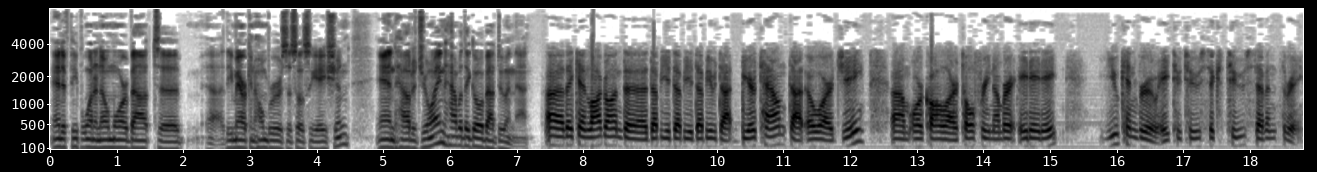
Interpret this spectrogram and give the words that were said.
And if people want to know more about uh, uh, the American Homebrewers Association and how to join, how would they go about doing that? Uh, they can log on to www.beertown.org um, or call our toll free number 888 you can brew 822 6273.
